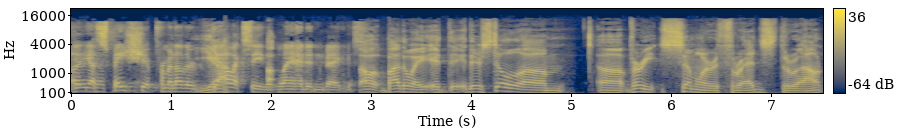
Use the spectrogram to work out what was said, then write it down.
a, a spaceship from another Yeah. galaxy that landed in Vegas. Oh, by the way, it, there's still um, uh, very similar threads throughout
